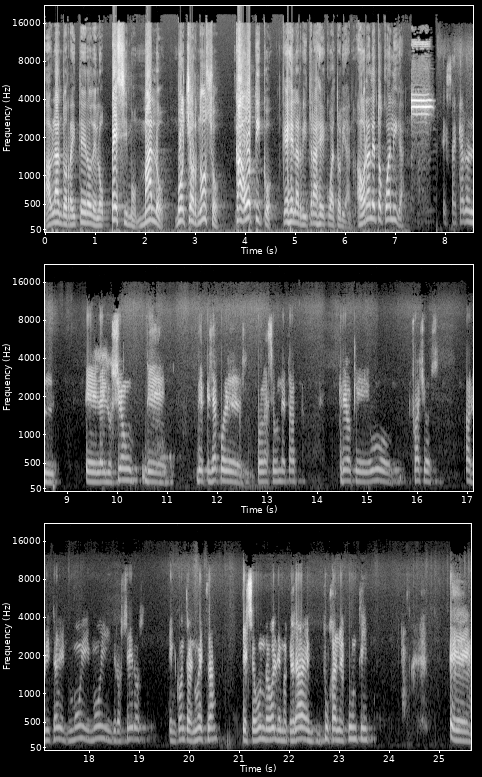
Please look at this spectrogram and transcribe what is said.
hablando, reitero, de lo pésimo, malo, bochornoso, caótico que es el arbitraje ecuatoriano. Ahora le tocó a Liga. Sacaron eh, la ilusión de, pelear por, por la segunda etapa. Creo que hubo fallos arbitrales muy, muy groseros en contra nuestra. El segundo gol de Macará empujan a Punti. Eh,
